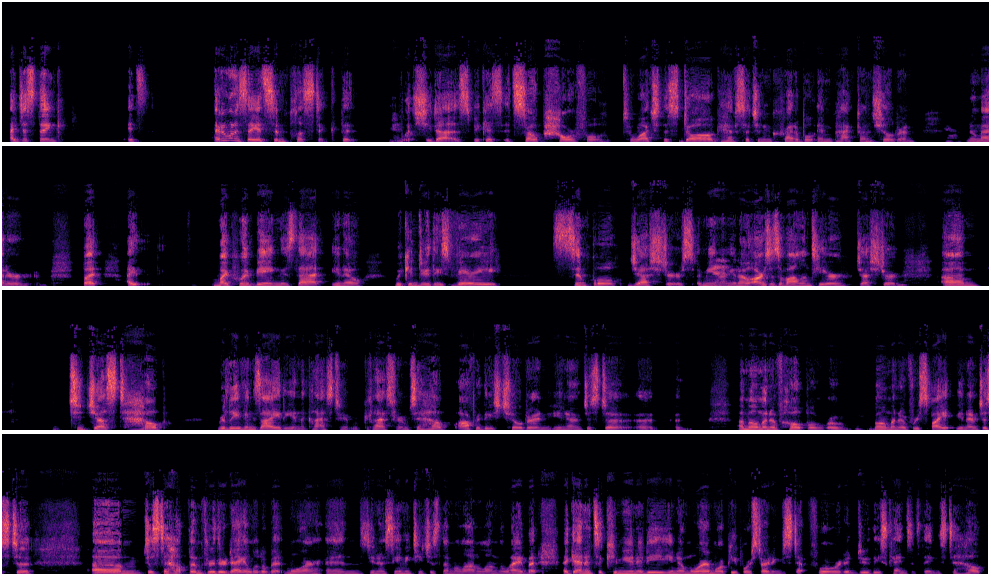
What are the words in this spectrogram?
I just think it's I don't want to say it's simplistic that Yeah. What she does because it's so powerful to watch this dog have such an incredible impact on children Yeah. no matter but I my point being is that, you know, we can do these very simple gestures. I mean, Yeah. you know, ours is a volunteer gesture. Um, to just help relieve anxiety in the classroom classroom to help offer these children you know just a a, a, a moment of hope or a moment of respite you know just to um, just to help them through their day a little bit more. And you know sammy teaches them a lot along the way. But again it's a community you know more and more people are starting to step forward and do these kinds of things to help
